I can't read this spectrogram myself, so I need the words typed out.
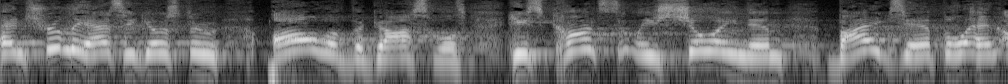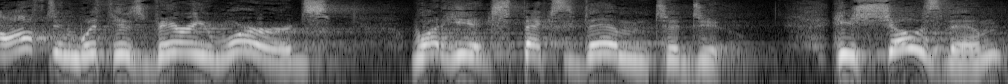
and truly as he goes through all of the Gospels, he's constantly showing them by example and often with his very words what he expects them to do. He shows them,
